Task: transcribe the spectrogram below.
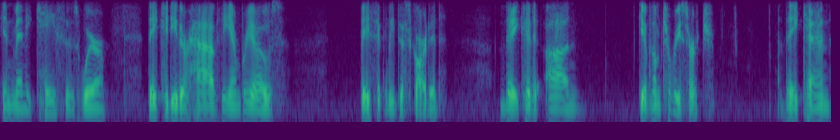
in many cases where they could either have the embryos basically discarded, they could uh, give them to research, they can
